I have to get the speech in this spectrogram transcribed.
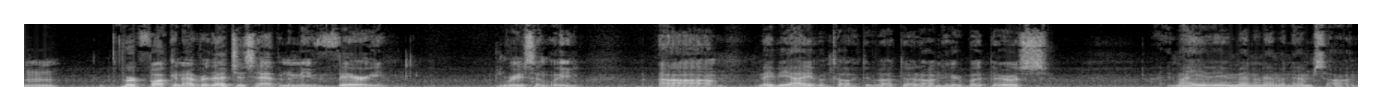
Mm-hmm. for fucking ever. That just happened to me very recently. Um, maybe I even talked about that on here, but there was. It might have even been an Eminem song,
